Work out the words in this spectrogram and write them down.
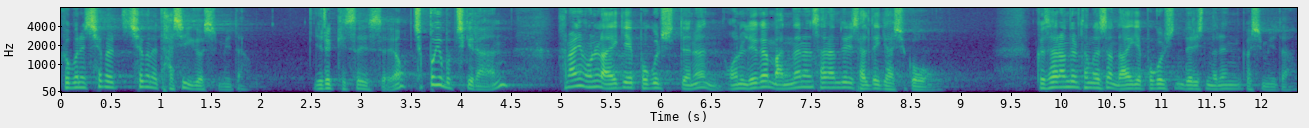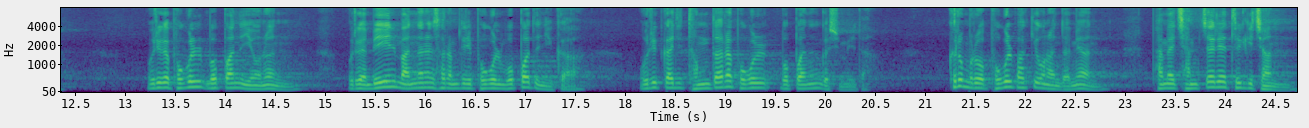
그분의 책을 최근에 다시 읽었습니다. 이렇게 써 있어요. 축복의 법칙이란 하나님 오늘 나에게 복을 줄 때는 오늘 내가 만나는 사람들이 잘 되게 하시고 그 사람들을 통해서 나에게 복을 내리신다는 것입니다. 우리가 복을 못 받는 이유는 우리가 매일 만나는 사람들이 복을 못 받으니까 우리까지 덩달아 복을 못 받는 것입니다. 그러므로 복을 받기 원한다면 밤에 잠자리에 들기 전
